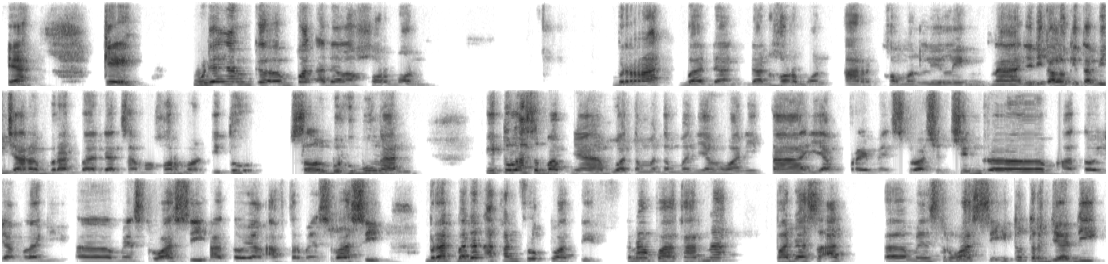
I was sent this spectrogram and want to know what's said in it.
ya. Oke. Kemudian yang keempat adalah hormon berat badan dan hormon are commonly linked. Nah, jadi kalau kita bicara berat badan sama hormon itu selalu berhubungan. Itulah sebabnya buat teman-teman yang wanita yang premenstruation syndrome atau yang lagi uh, menstruasi atau yang after menstruasi, berat badan akan fluktuatif. Kenapa? Karena pada saat uh, menstruasi itu terjadi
